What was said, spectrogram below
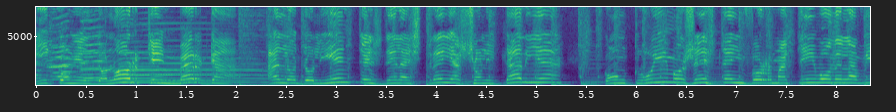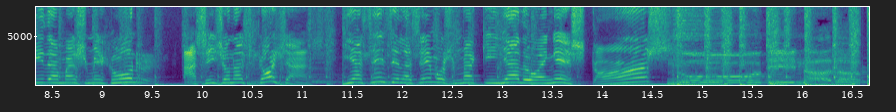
Y con el dolor que enverga a los dolientes de la estrella solitaria, concluimos este informativo de la vida más mejor. Así son las cosas. Y así se las hemos maquillado en estos... No tiene nada.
